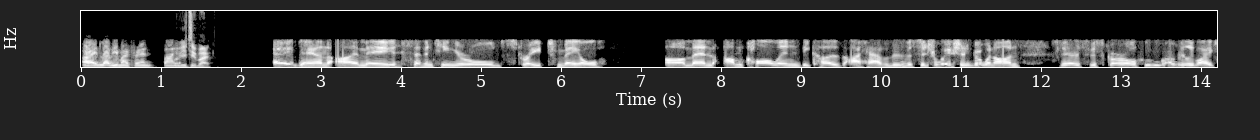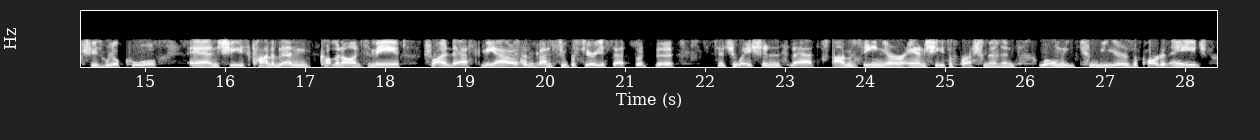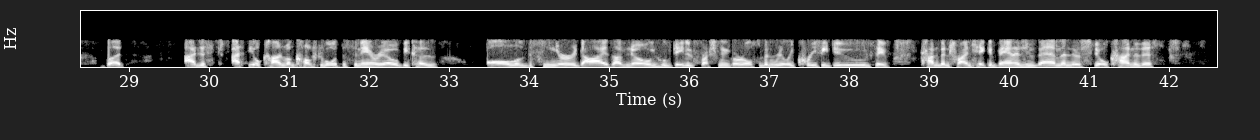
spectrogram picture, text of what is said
All right, love you, my friend. Bye. Love you too. Bye. Hey, Dan. I'm a 17 year old straight male. Um, and I'm calling because I have a bit of a situation going on. There's this girl who I really like. She's real cool. And she's kind of been coming on to me, trying to ask me out. I haven't gotten super serious yet, but the situation is that I'm a senior and she's a freshman. And we're only two years apart in age. But I just I feel kind of uncomfortable with the scenario because all of the senior guys I've known who've dated freshman girls have been really creepy dudes. They've kind of been trying to take advantage of them, and there's still kind of this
